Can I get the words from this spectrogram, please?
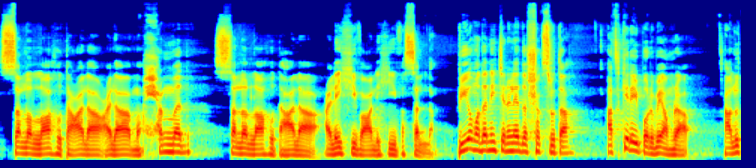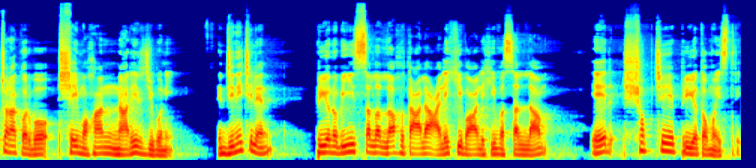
সাল্লাহ তালা আলা মোহাম্মদ সাল্লাহ তালা আলহি বা আলহি ওয়াসাল্লাম। প্রিয় মদানী চ্যানেলের দর্শক শ্রোতা, আজকের এই পর্বে আমরা আলোচনা করব সেই মহান নারীর জীবনী। যিনি ছিলেন প্রিয় নবী সাল্লাহ তালা আলহি বা আলহি ওয়াসাল্লাম এর সবচেয়ে প্রিয়তম স্ত্রী।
